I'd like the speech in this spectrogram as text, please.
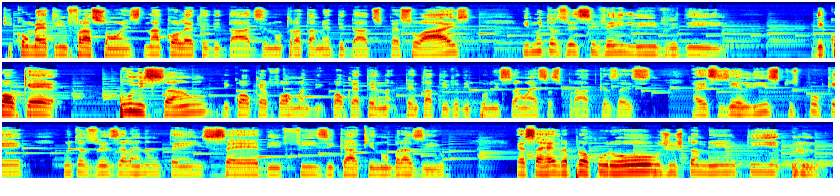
que cometem infrações na coleta de dados e no tratamento de dados pessoais e muitas vezes se veem livre de, de qualquer punição, de qualquer forma, de qualquer tentativa de punição a essas práticas, a esses, a esses ilícitos, porque muitas vezes elas não têm sede física aqui no Brasil. Essa regra procurou justamente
